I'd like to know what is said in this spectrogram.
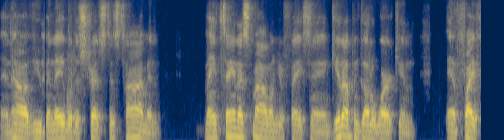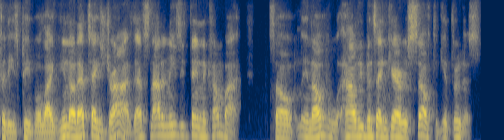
And how have you been able to stretch this time and maintain a smile on your face and get up and go to work and and fight for these people? Like, you know, that takes drive. That's not an easy thing to come by. So, you know, how have you been taking care of yourself to get through this?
